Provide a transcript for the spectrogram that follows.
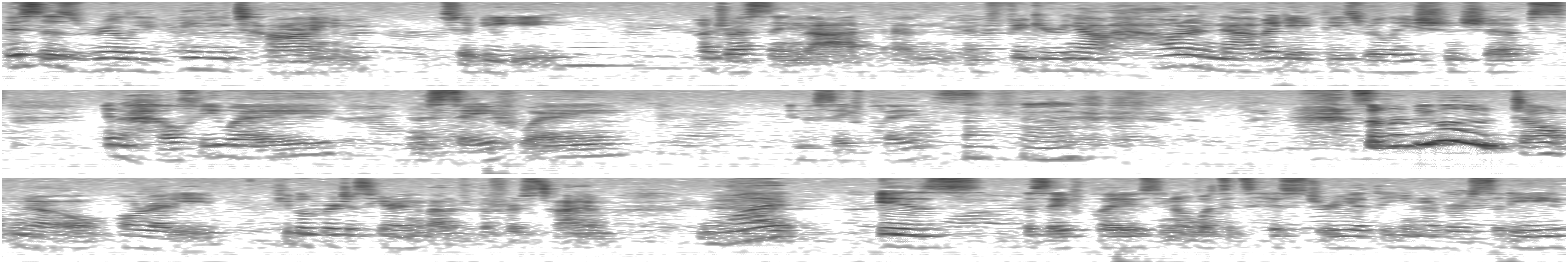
this is really the time to be addressing that and, and figuring out how to navigate these relationships in a healthy way, in a safe way, in a safe place. Mm-hmm. so, for people who don't know already, people who are just hearing about it for the first time, what is the safe place? You know, what's its history at the university?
